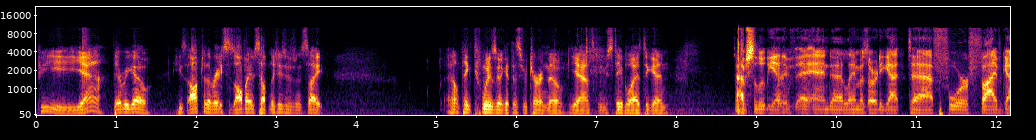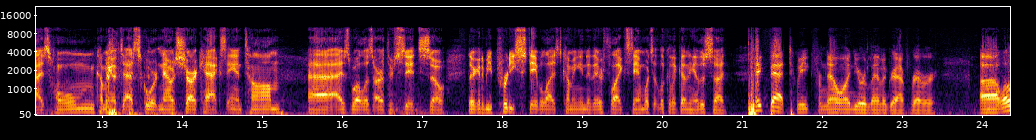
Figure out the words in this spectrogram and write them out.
be. Yeah, there we go. He's off to the races all by himself. No chasers in sight. I don't think Twin is going to get this return, though. Yeah, it's going to be stabilized again. Absolutely, yeah. And uh, Llama's already got uh, four or five guys home coming out to escort now. Sharkax and Tom, uh, as well as Arthur Sid. So they're going to be pretty stabilized coming into their flag stand. What's it look like on the other side? Take that, Tweak. From now on, you're Lamagraph forever. Uh, well,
